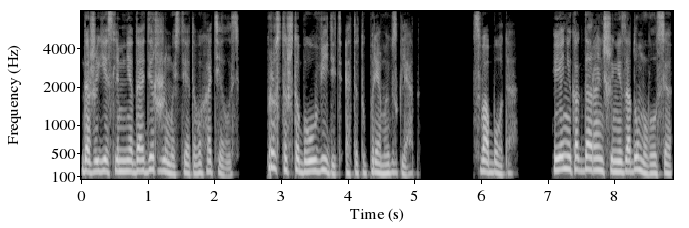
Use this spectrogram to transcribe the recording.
Даже если мне до одержимости этого хотелось, просто чтобы увидеть этот упрямый взгляд. Свобода. Я никогда раньше не задумывался,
